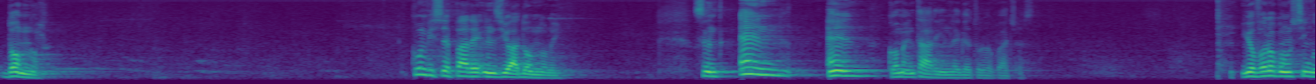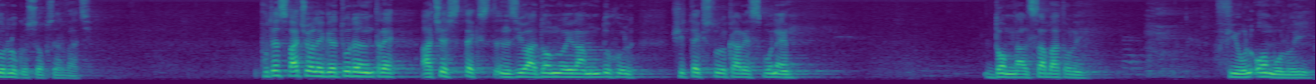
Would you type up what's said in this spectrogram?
Domnul. Cum vi se pare în ziua Domnului? Sunt N, N comentarii în legătură cu aceasta. Eu vă rog un singur lucru să observați. Puteți face o legătură între acest text în ziua Domnului eram în Duhul și textul care spune Domn al sabatului, Fiul omului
